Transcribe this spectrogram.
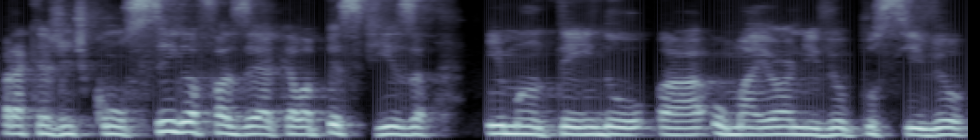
para que a gente consiga fazer aquela pesquisa e mantendo uh, o maior nível possível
